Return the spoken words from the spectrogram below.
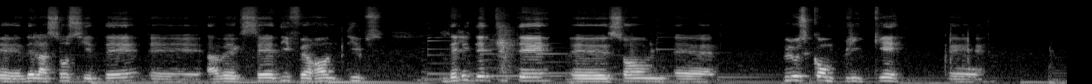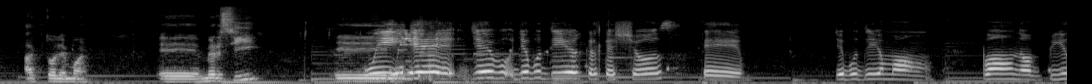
euh, de la société avec ces différents types de l'identité sont plus compliquées actuellement. Merci. Oui, je, je, je vous dire quelque chose. je vous dire mon point de vue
